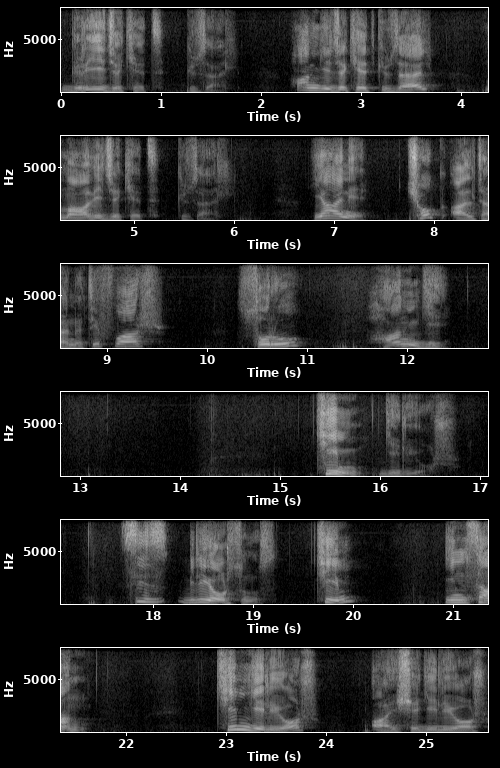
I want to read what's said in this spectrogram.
Gri ceket güzel. Hangi ceket güzel? Mavi ceket güzel. Yani çok alternatif var. Soru hangi? Kim geliyor? Siz biliyorsunuz. Kim? İnsan. Kim geliyor? Ayşe geliyor.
